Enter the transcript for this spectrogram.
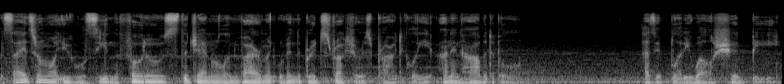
Aside from what you will see in the photos, the general environment within the bridge structure is practically uninhabitable, as it bloody well should be,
